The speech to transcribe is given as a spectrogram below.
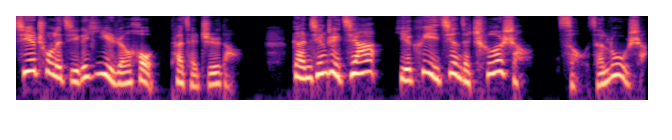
接触了几个艺人后，他才知道。感情这家也可以建在车上，走在路上。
